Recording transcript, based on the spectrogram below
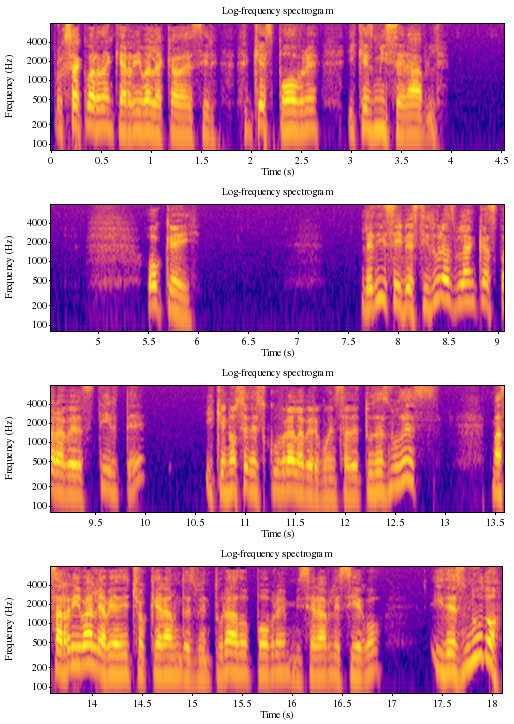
Porque se acuerdan que arriba le acaba de decir que es pobre y que es miserable. Ok. Le dice, y vestiduras blancas para vestirte y que no se descubra la vergüenza de tu desnudez. Más arriba le había dicho que era un desventurado, pobre, miserable, ciego y desnudo.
